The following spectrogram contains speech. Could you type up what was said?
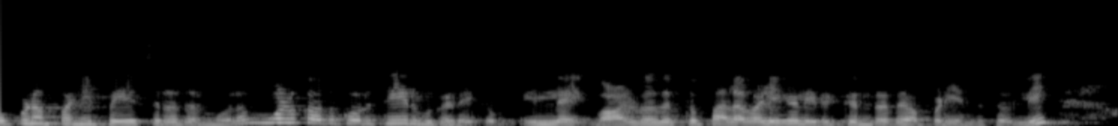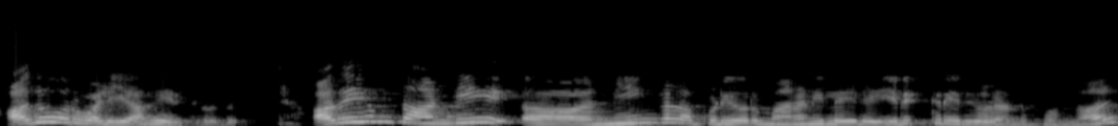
ஓப்பன் அப் பண்ணி பேசுறதன் மூலம் உங்களுக்கு அதுக்கு ஒரு தீர்வு கிடைக்கும். இல்லை வாழ்வதற்கு பல வழிகள் இருக்கின்றது அப்படி என்று சொல்லி அது ஒரு வழியாக இருக்கிறது. அதையும் தாண்டி நீங்கள் அப்படி ஒரு மனநிலையில இருக்கிறீர்கள் என்று சொன்னால்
